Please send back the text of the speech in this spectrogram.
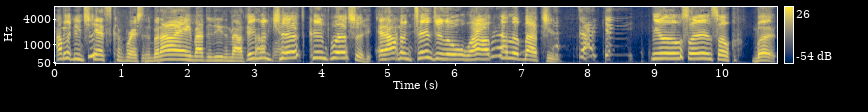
gonna do chest compressions, but I ain't about to do the mouth. to In the mouth chest compression, and I'm contingent on how I feel about you. You know what I'm saying? So, but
